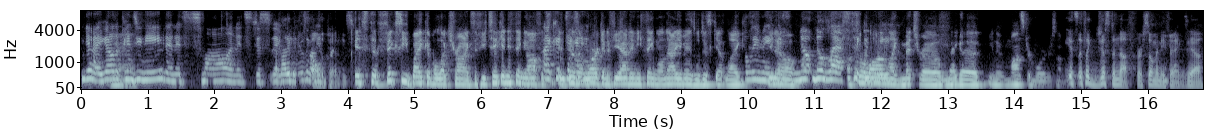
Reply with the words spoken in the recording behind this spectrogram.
Yeah, you get all the pins you need, and it's small, and it's just. I'm not even using all the pins. It's the fixie bike of electronics. If you take anything off, it's, it doesn't any- work. And if you add anything, well, now you may as well just get like Believe me, you know no no less. a that full on like Metro Mega, you know, monster board or something. It's, it's like just enough for so many things. Yeah.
